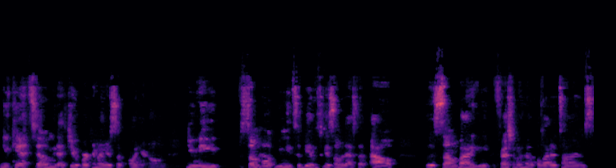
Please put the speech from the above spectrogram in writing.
you can't tell me that you're working on yourself on your own. You need some help. You need to be able to get some of that stuff out with somebody. You need professional help a lot of times.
